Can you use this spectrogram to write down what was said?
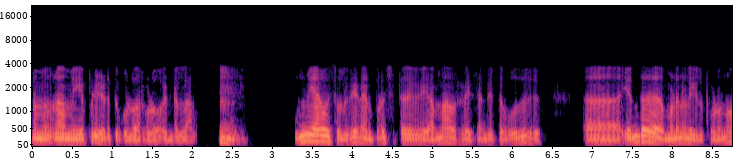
நம்ம நாம எப்படி எடுத்துக்கொள்வார்களோ என்றெல்லாம். உண்மையாகவே சொல்கிறேன் நான் புரட்சித் தலைவி அம்மா அவர்களை சந்தித்த போது எந்த மனநிலையில் போனனோ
